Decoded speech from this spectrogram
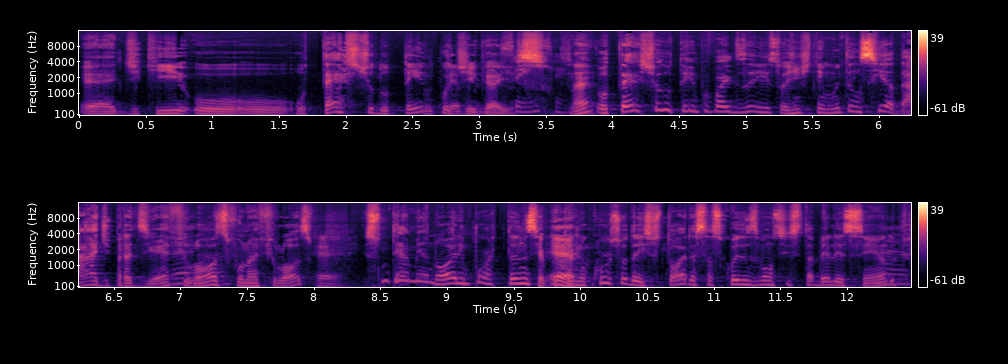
é, de que o, o, o teste do tempo, tempo diga sim, isso. Sim. Né? O teste do tempo vai dizer isso. A gente tem muita ansiedade para dizer é, é filósofo, não é filósofo. É. Isso não tem a menor importância, porque é. no curso da história essas coisas vão se estabelecendo. É.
